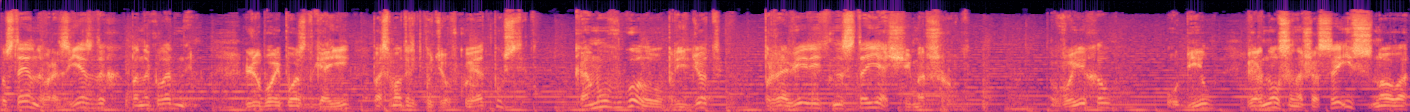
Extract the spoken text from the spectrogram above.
Постоянно в разъездах, по накладным. Любой пост ГАИ посмотрит путевку и отпустит. Кому в голову придет проверить настоящий маршрут? Выехал, убил, вернулся на шоссе и снова,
